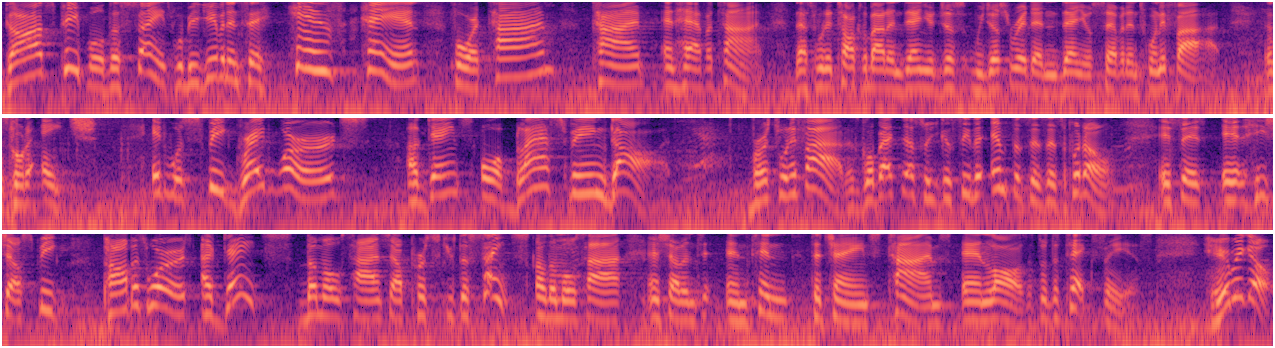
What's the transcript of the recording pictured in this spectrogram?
God's people, the saints, will be given into his hand for a time, time, and half a time. That's what it talked about in Daniel. Just we just read that in Daniel 7 and 25. Let's go to H. It would speak great words against or blaspheme God. Verse 25. Let's go back there so you can see the emphasis that's put on. It says, He shall speak pompous words against the Most High and shall persecute the saints of the Most High and shall int- intend to change times and laws. That's what the text says. Here we go.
